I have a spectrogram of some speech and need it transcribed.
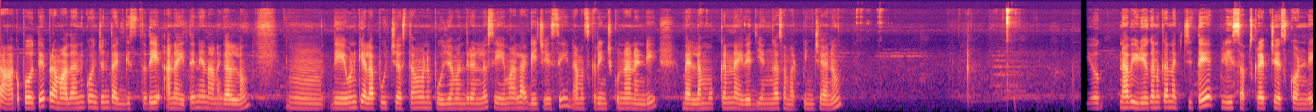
కాకపోతే ప్రమాదాన్ని కొంచెం తగ్గిస్తుంది అని అయితే నేను అనగలను. దేవునికి ఎలా పూజ చేస్తామో మన పూజా మందిరంలో సేమ్ అలాగే చేసి నమస్కరించుకున్నానండి. బెల్లం ముక్కను నైవేద్యంగా సమర్పించాను. వీడియో నా వీడియో కనుక నచ్చితే ప్లీజ్ సబ్స్క్రైబ్ చేసుకోండి.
